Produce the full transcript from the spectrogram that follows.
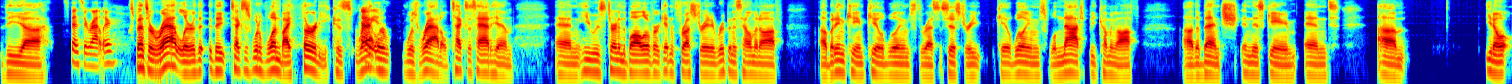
the uh, Spencer Rattler, Spencer Rattler, the, they Texas would have won by 30 because Rattler oh, yeah. was rattled. Texas had him, and he was turning the ball over, getting frustrated, ripping his helmet off. Uh, but in came Caleb Williams. The rest is history. Caleb Williams will not be coming off uh, the bench in this game, and um, you know,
